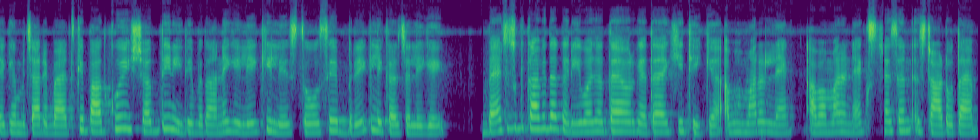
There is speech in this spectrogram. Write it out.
लेकिन बेचारे बैट्स के बाद कोई शब्द ही नहीं थे बताने के लिए कि लिस्ट तो उसे ब्रेक लेकर चली गई। बैच उसके काफ़ी ज़्यादा करीब आ जाता है और कहता है कि ठीक है, अब हमारा अब हमारा नेक्स्ट लेसन स्टार्ट होता है।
